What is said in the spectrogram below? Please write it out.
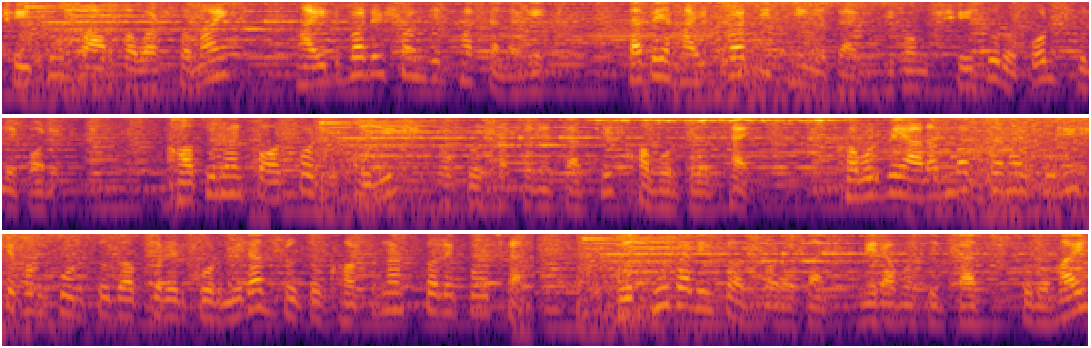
সেতু পার হওয়ার সময় হাইটবারের সঙ্গে ধাক্কা লাগে। তাতে হাইটবারটি ভেঙে যায় এবং সেতুর ওপর ঝুলে পড়ে। ঘটনার পরপরই পুলিশ ও প্রশাসনের কাছে খবর পৌঁছায়। খবর পেয়ে আরামবাগ থানার পুলিশ এবং পূর্ত দপ্তরের কর্মীরা দ্রুত ঘটনাস্থলে পৌঁছান। যুদ্ধকালীন তৎপরতায় মেরামতির কাজ শুরু হয়।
